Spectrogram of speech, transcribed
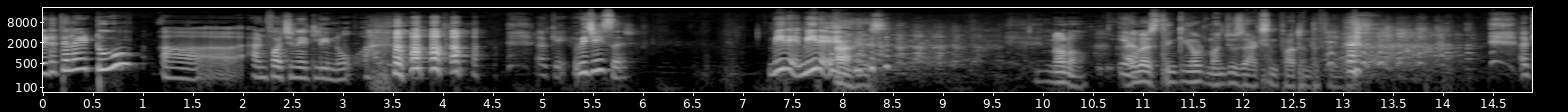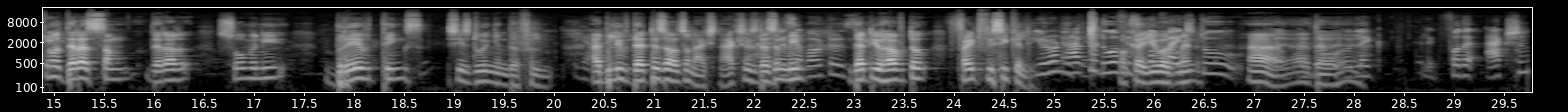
vidatalai 2 uh, unfortunately no okay Vijay sir మీరే మీరే Ah, yes. No, no. I was thinking about Manju's action part in the film. Okay No, there are some, there are so many brave things she's doing in the film. I believe that is also an action. Action doesn't was mean about to that you have to fight physically. you don't have to do a Okay, physical you are fight meant- to Ah, uh, yeah, do, the- like like for the action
